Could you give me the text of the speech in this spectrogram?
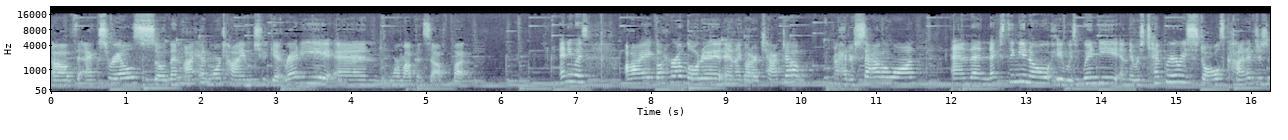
of the X Rails, so then I had more time to get ready and warm up and stuff. But, anyways, I got her unloaded and I got her tacked up. I had her saddle on, and then next thing you know, it was windy and there was temporary stalls kind of just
